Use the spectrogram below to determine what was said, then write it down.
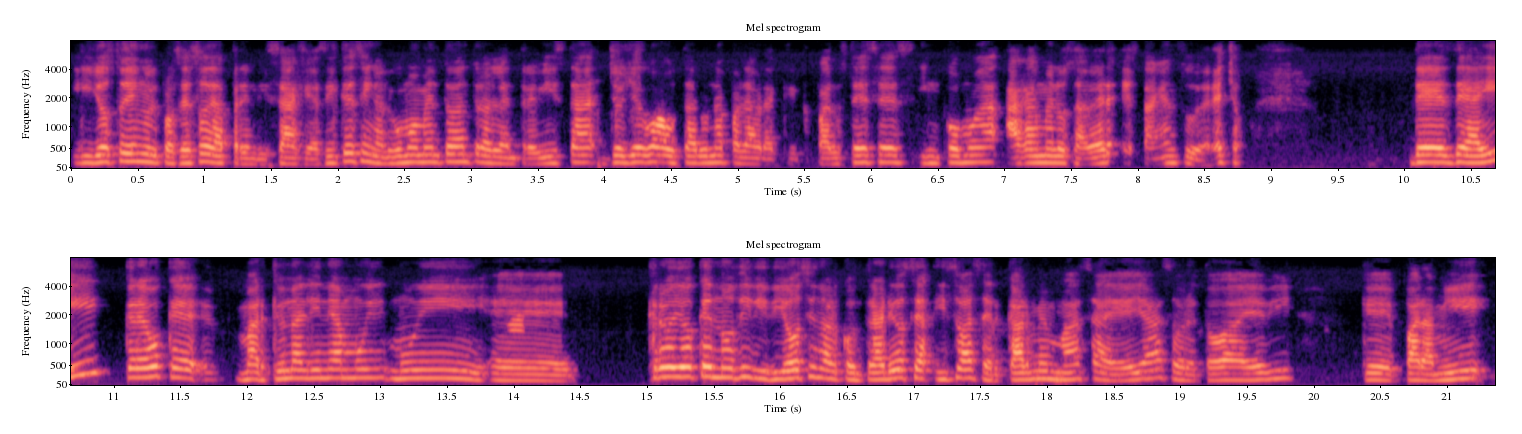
y yo estoy en el proceso de aprendizaje. Así que si en algún momento dentro de la entrevista yo llego a usar una palabra que para ustedes es incómoda, háganmelo saber, están en su derecho desde ahí creo que marqué una línea muy, muy, eh, creo yo que no dividió, sino al contrario, se hizo acercarme más a ella, sobre todo a Evie, que para mí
